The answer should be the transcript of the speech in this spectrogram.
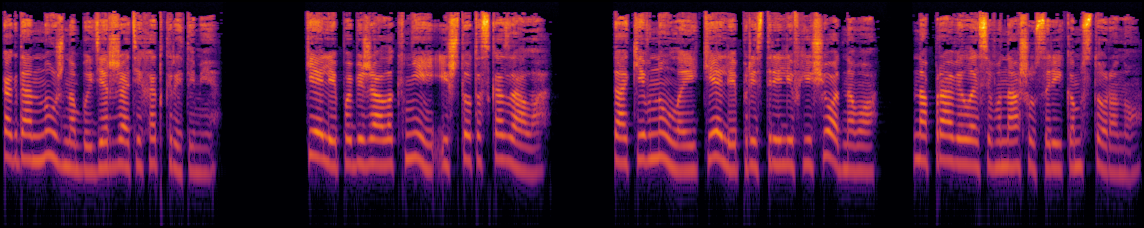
когда нужно бы держать их открытыми. Келли побежала к ней и что-то сказала. Та кивнула, и Келли, пристрелив еще одного, направилась в нашу с Риком сторону.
